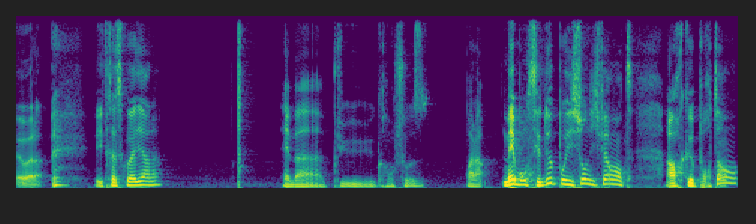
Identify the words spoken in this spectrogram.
et voilà. Et il te reste quoi à dire là? Eh ben, plus grand-chose. Voilà. Mais bon, c'est deux positions différentes. Alors que pourtant,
